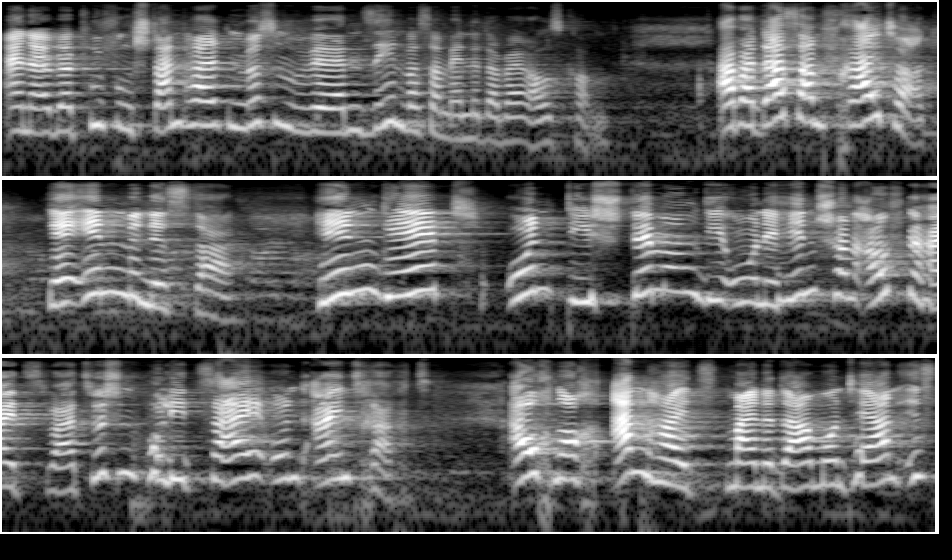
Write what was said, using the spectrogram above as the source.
einer Überprüfung standhalten müssen. Wir werden sehen, was am Ende dabei herauskommt. Aber dass am Freitag der Innenminister hingeht und die Stimmung, die ohnehin schon aufgeheizt war zwischen Polizei und Eintracht, auch noch anheizt, meine Damen und Herren, ist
